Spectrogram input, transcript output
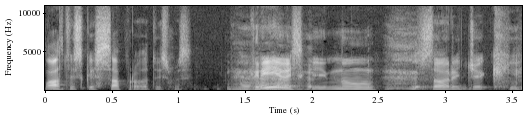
Latviski es saprotu, vismaz. Krieviski, nu, sorry, Džeki.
